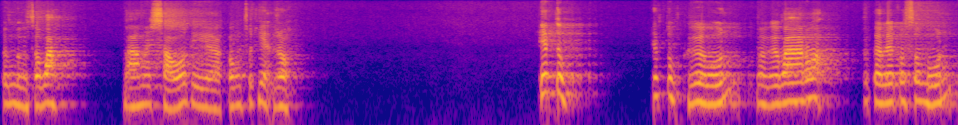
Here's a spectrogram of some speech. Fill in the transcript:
tương đương 63 36 thì à, không xuất hiện rồi. Tiếp tục tiếp tục G4 và G3 đúng không ạ? Chúng ta lấy con số 4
